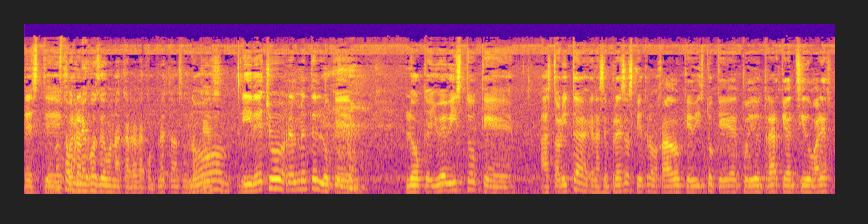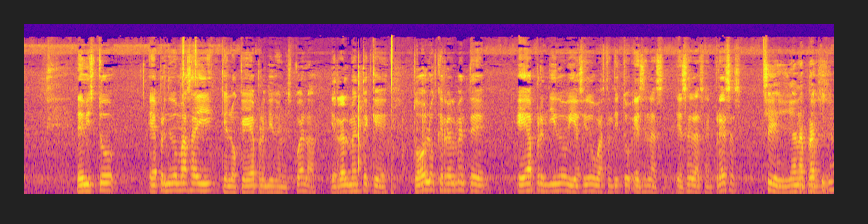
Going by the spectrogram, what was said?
Este, no rap- lejos de una carrera completa. eso es lo que No, es. y de hecho realmente lo que lo que yo he visto que hasta ahorita en las empresas que he trabajado, que he visto que he podido entrar, que han sido varias, he visto, he aprendido más ahí que lo que he aprendido en la escuela. Y realmente que todo lo que realmente he aprendido y ha sido bastantito es en las, es en las empresas. Sí, ya en la Entonces- práctica.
